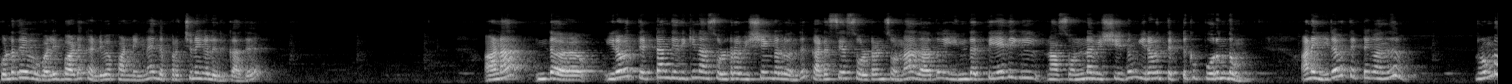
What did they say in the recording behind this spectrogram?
குலதெய்வ வழிபாடு கண்டிப்பாக பண்ணிங்கன்னா இந்த பிரச்சனைகள் இருக்காது. ஆனால் இந்த இருபத்தெட்டாம் தேதிக்கு நான் சொல்கிற விஷயங்கள் வந்து கடைசியாக சொல்கிறேன்னு சொன்னால் அதாவது இந்த தேதியில் நான் சொன்ன விஷயத்தும் இருபத்தெட்டுக்கு பொருந்தும். ஆனால் இருபத்தெட்டுக்கு வந்து ரொம்ப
